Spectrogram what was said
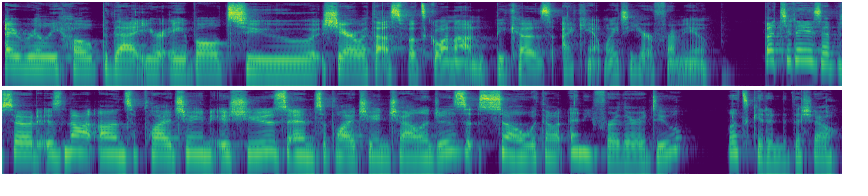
I really hope that you're able to share with us what's going on because I can't wait to hear from you. But today's episode is not on supply chain issues and supply chain challenges, so without any further ado, let's get into the show.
